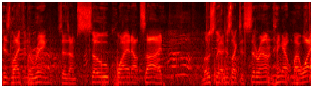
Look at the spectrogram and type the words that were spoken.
his life in the ring. Says, I'm so quiet outside. Mostly I just like to sit around and hang out with my wife.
